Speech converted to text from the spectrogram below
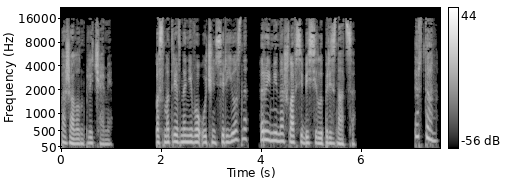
Пожал он плечами. Посмотрев на него очень серьезно, Рэйми нашла в себе силы признаться. «Эртан,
